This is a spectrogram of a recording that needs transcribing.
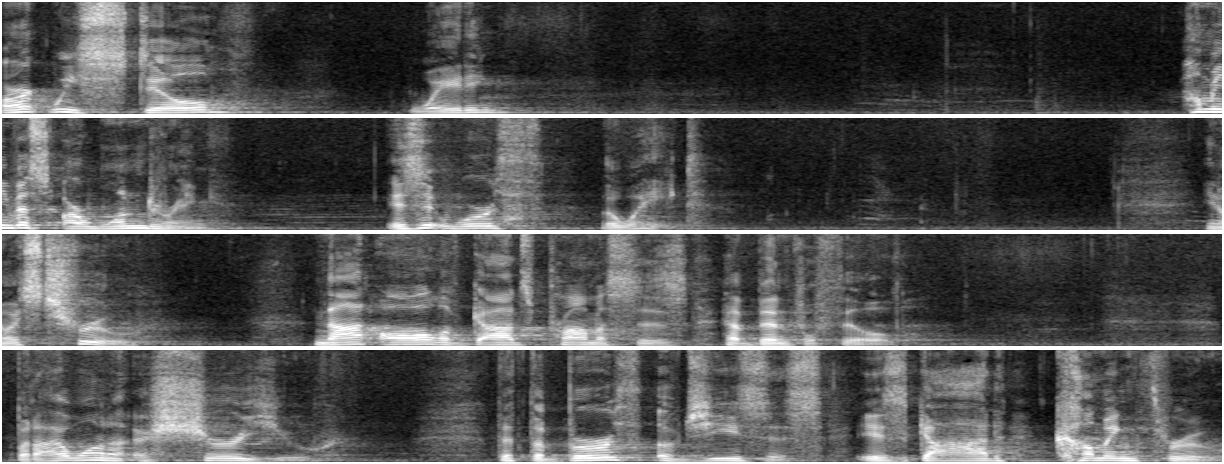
aren't we still waiting? How many of us are wondering, is it worth the wait? You know, it's true. Not all of God's promises have been fulfilled. But I want to assure you that the birth of Jesus is God coming through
